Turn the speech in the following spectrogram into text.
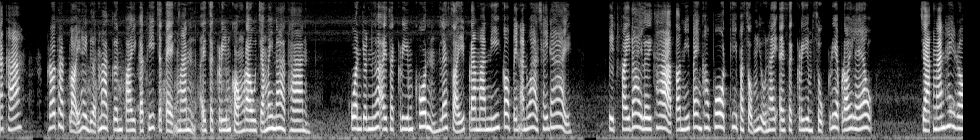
นะคะ เพราะถ้าปล่อยให้เดือดมากเกินไปกะทิจะแตกมัน ไอศกรีมของเราจะไม่น่าทาน กวนจนเนื้อไอศกรีมข้น และใสประมาณนี้ก็เป็นอันว่าใช้ได้ ปิดไฟได้เลยค่ะ ตอนนี้แป้งข้าวโพดที่ผสมอยู่ในไอศกรีมสุกเรียบร้อยแล้ว จากนั้นให้เรา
